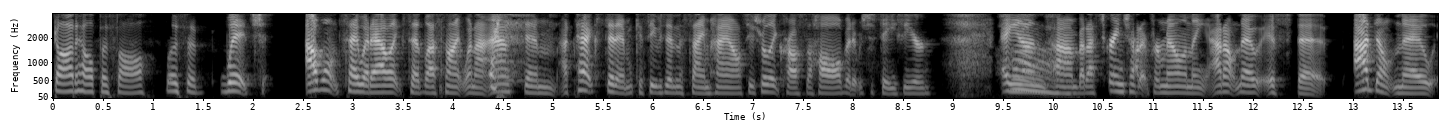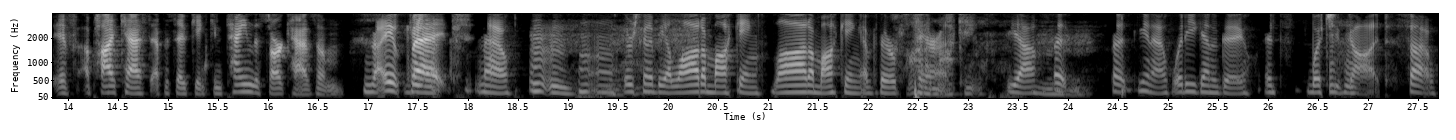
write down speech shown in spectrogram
God help us all. Listen, Which I won't say what Alex said last night when I asked him. I texted him because he was in the same house. He was really across the hall, but it was just easier. And um, but I screenshot it for Melanie. I don't know if the I don't know if a podcast episode can contain the sarcasm, right? but no, mm-mm. mm-mm. there's going to be a lot of mocking, a lot of mocking of their lot of mocking. Yeah, but Mm. but you know what are you going to do? It's what you've Mhm. got. So,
